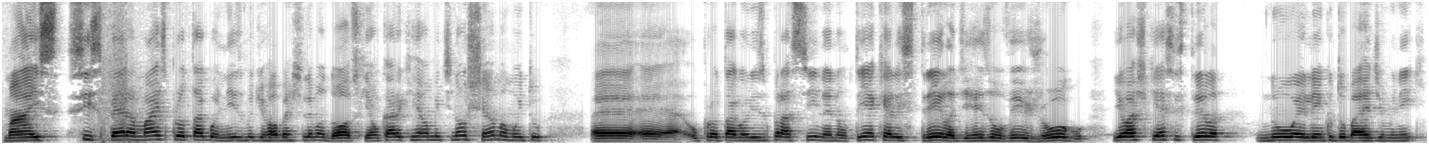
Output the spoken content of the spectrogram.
Mas se espera mais protagonismo de Robert Lewandowski. É um cara que realmente não chama muito é, é, o protagonismo para si, né? Não tem aquela estrela de resolver o jogo. E eu acho que essa estrela no elenco do Bayern de Munique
